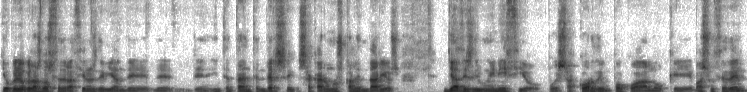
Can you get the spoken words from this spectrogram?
yo creo que las dos federaciones debían de, intentar entenderse, sacar unos calendarios ya desde un inicio, pues acorde un poco a lo que va a suceder.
